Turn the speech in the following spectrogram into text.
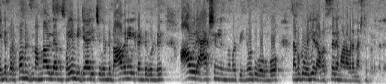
എന്റെ പെർഫോമൻസ് നന്നാവില്ല എന്ന് സ്വയം വിചാരിച്ചുകൊണ്ട് ഭാവനയിൽ കണ്ടുകൊണ്ട് ആ ഒരു ആക്ഷനിൽ നിന്ന് നമ്മൾ പിന്നോട്ട് പോകുമ്പോൾ നമുക്ക് വലിയൊരു അവസരമാണ് അവിടെ നഷ്ടപ്പെടുന്നത്.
